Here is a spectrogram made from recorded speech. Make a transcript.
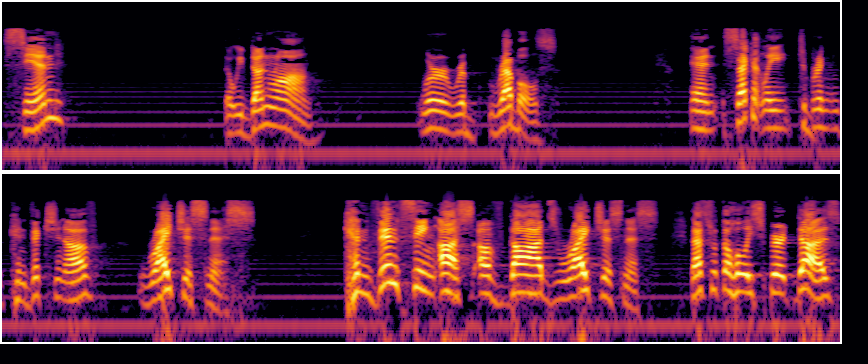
sin, that we've done wrong. We're re- rebels. And secondly, to bring conviction of righteousness. Convincing us of God's righteousness. That's what the Holy Spirit does.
